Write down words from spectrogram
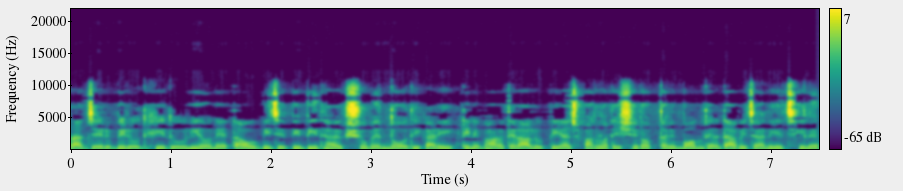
রাজ্যের বিরোধী দলীয় নেতা ও বিজেপি বিধায়ক শুভেন্দু অধিকারী। তিনি ভারতের আলু, পেঁয়াজ, বাংলাদেশে রপ্তানি বন্ধের দাবি জানিয়েছিলেন।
